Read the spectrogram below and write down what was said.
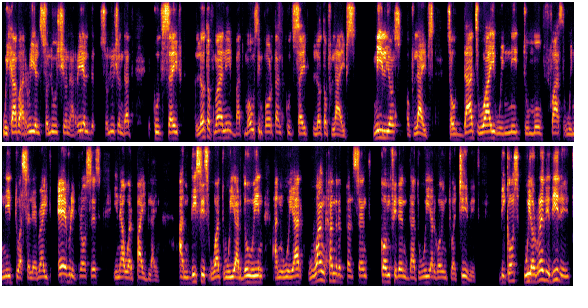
we have a real solution, a real solution that could save a lot of money, but most important, could save a lot of lives, millions of lives. So that's why we need to move fast. We need to accelerate every process in our pipeline. And this is what we are doing. And we are 100% confident that we are going to achieve it because we already did it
